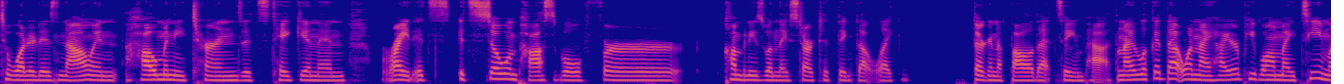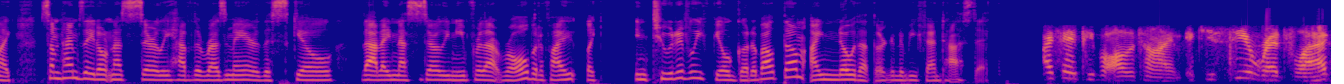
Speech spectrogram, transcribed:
to what it is now and how many turns it's taken and right it's it's so impossible for companies when they start to think that like they're going to follow that same path. And I look at that when I hire people on my team like sometimes they don't necessarily have the resume or the skill that I necessarily need for that role, but if I like intuitively feel good about them, I know that they're going to be fantastic. I say to people all the time, if you see a red flag,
